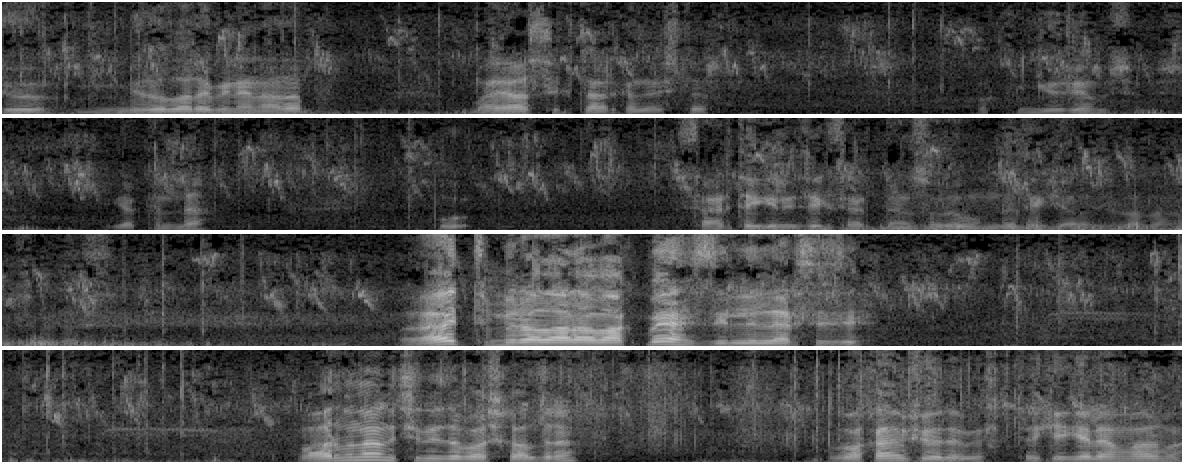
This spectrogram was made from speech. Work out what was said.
Şu mirolara binen Arap bayağı sıktı arkadaşlar. Bakın görüyor musunuz? Yakında bu serte girecek. Sertten sonra bunu da tek alacağız Allah'ını söylerse. Evet mirolara bak be zilliler sizi. Var mı lan içinizde baş kaldıran? Bakayım şöyle bir. Teke gelen var mı?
